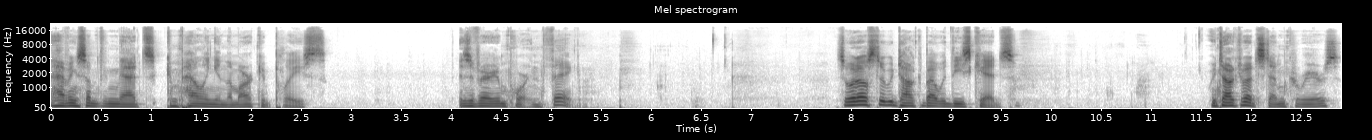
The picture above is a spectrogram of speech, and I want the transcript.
having something that's compelling in the marketplace is a very important thing. So, what else did we talk about with these kids? We talked about STEM careers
